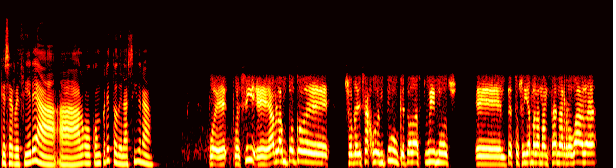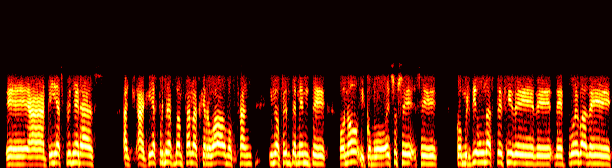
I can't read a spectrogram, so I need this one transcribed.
¿Que se refiere a, algo concreto de la sidra? Pues, pues sí, habla un poco de, sobre esa juventud que todas tuvimos. el texto se llama La manzana robada. aquellas primeras aquellas primeras manzanas que robábamos tan inocentemente o no, y como eso se, se convirtió en una especie de, de, prueba de,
